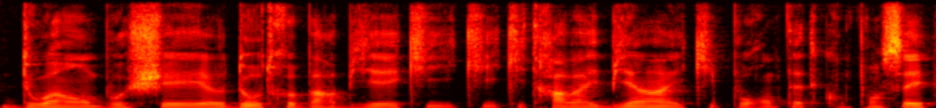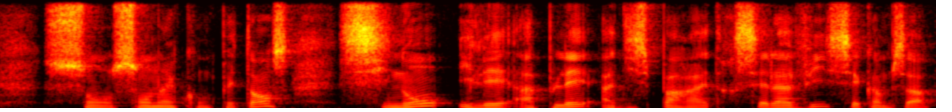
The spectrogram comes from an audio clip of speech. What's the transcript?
doit embaucher euh, d'autres barbiers qui, qui, travaillent bien et qui pourront peut-être compenser son, son incompétence. Sinon, il est appelé à disparaître. C'est la vie, c'est comme ça.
